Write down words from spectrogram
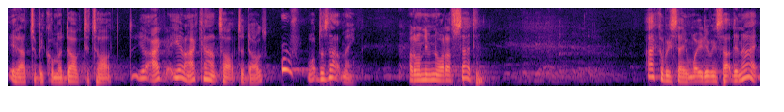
it had to become a dog to talk. You know, I, you know, I can't talk to dogs. What does that mean? I don't even know what I've said. I could be saying, What are you doing Saturday night?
